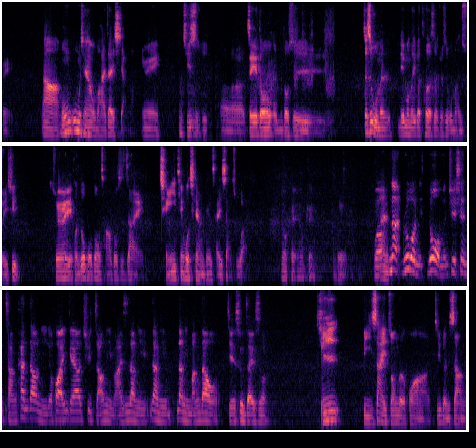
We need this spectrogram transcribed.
对，那目目前我们还在想啊，因为其实、嗯、呃这些都我们都是。这是我们联盟的一个特色，就是我们很随性，所以很多活动常常都是在前一天或前两天才想出来。OK OK，对。我那如果你如果我们去现场看到你的话，应该要去找你吗？还是让你让你让你忙到结束再说？其实比赛中的话，基本上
